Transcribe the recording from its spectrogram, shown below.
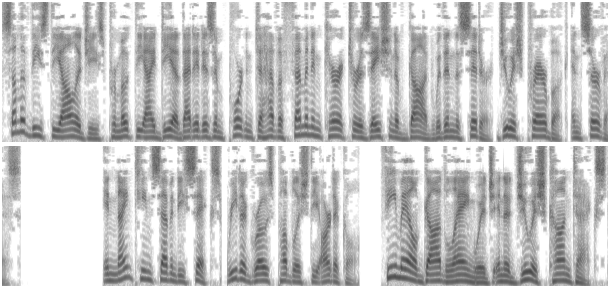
Some of these theologies promote the idea that it is important to have a feminine characterization of God within the Siddur Jewish prayer book and service. In 1976, Rita Gross published the article, "'Female God Language in a Jewish Context'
